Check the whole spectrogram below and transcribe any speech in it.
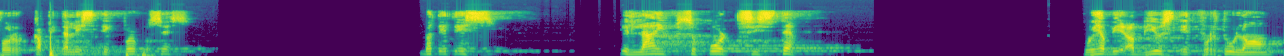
for capitalistic purposes. But it is a life support system. We have abused it for too long.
